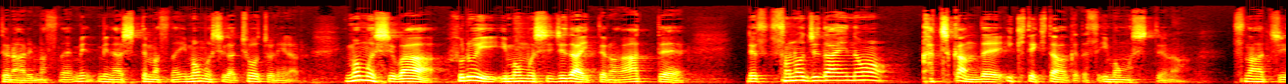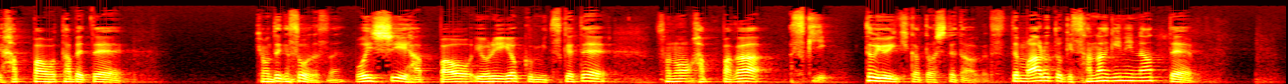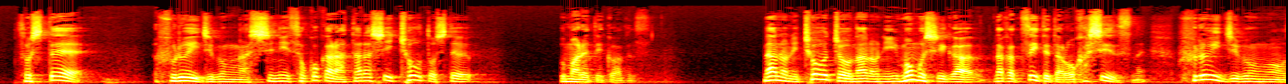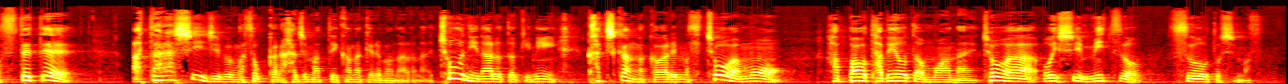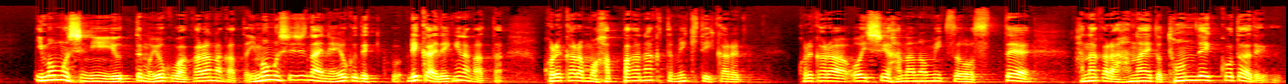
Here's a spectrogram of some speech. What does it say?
っていうのはありますね。みんな知ってますね。芋虫が蝶々になる。芋虫は古い芋虫時代っていうのがあってでその時代の価値観で生きてきたわけです。芋虫っていうのは。すなわち葉っぱを食べて基本的にそうですね。美味しい葉っぱをよりよく見つけてその葉っぱが好きという生き方をしてたわけです。でもある時さなぎになってそして古い自分が死にそこから新しい蝶として生まれていくわけです。なのに蝶々なのに芋虫がなんかついてたらおかしいですね。古い自分を捨てて新しい自分がそこから始まっていかなければならない。蝶になる時に価値観が変わります。蝶はもう葉っぱを食べようとは思わない。蝶はおいしい蜜を吸おうとします。芋虫に言ってもよく分からなかった。芋虫時代にはよく理解できなかった。これからも葉っぱがなくても生きていかれる。これからおいしい花の蜜を吸って花から花へと飛んでいくことができる。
